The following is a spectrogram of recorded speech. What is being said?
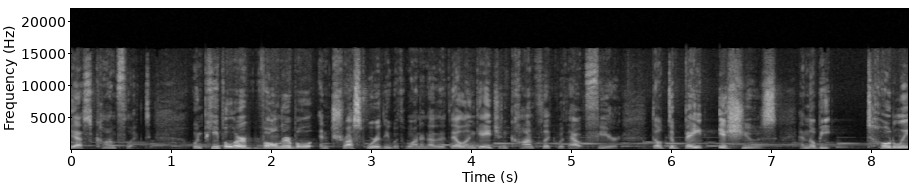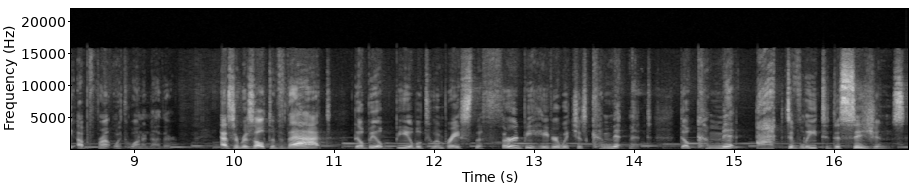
Yes, conflict. When people are vulnerable and trustworthy with one another, they'll engage in conflict without fear. They'll debate issues and they'll be totally upfront with one another. As a result of that, they'll be able to embrace the third behavior, which is commitment. They'll commit actively to decisions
